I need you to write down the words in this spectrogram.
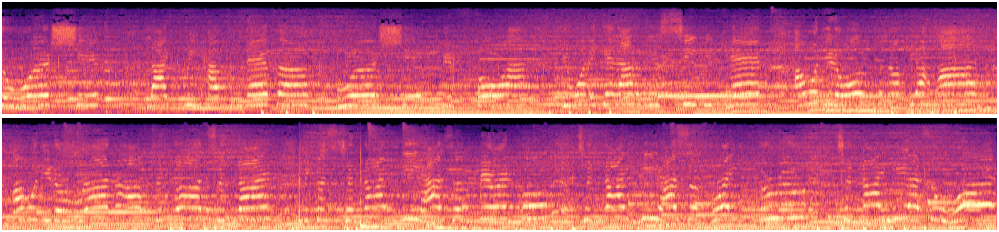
To worship like we have never worshiped before. If you want to get out of your seat, you can. I want you to open up your heart. I want you to run after God tonight because tonight He has a miracle. Tonight He has a breakthrough. Tonight He has a word.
